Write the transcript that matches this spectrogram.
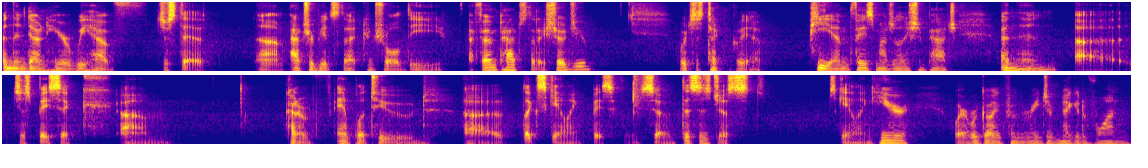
and then down here we have just the um, attributes that control the FM patch that I showed you, which is technically a PM phase modulation patch, and then uh, just basic um, kind of amplitude uh, like scaling basically. So this is just scaling here where we're going from the range of negative 1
